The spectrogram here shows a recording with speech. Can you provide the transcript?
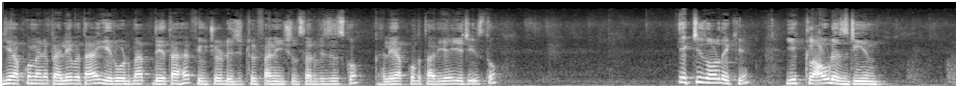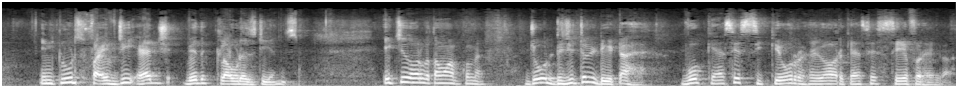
ये आपको मैंने पहले बताया, ये रोड मैप देता है फ्यूचर डिजिटल फाइनेंशियल सर्विसेज़ को। पहले आपको बता दिया ये चीज़ तो। एक चीज़ और देखिए, ये cloud S includes five G edge with cloud S D Ms एक चीज़ और बताऊँ आपको मैं, जो डिजिटल डेटा है, वो कैसे सिक्योर रहेगा और कैसे सेफ़ रहेगा,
